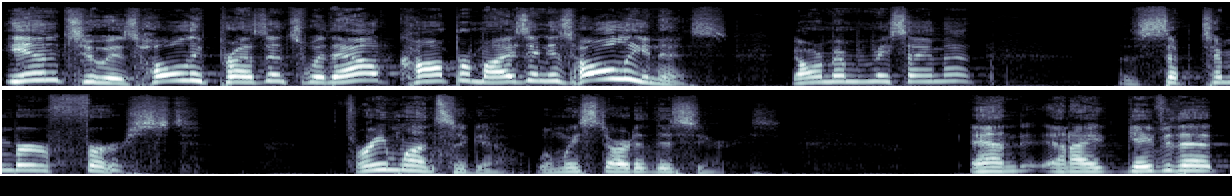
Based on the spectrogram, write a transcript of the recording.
into his holy presence without compromising his holiness? Y'all remember me saying that? September 1st, three months ago, when we started this series. And, and I gave you that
